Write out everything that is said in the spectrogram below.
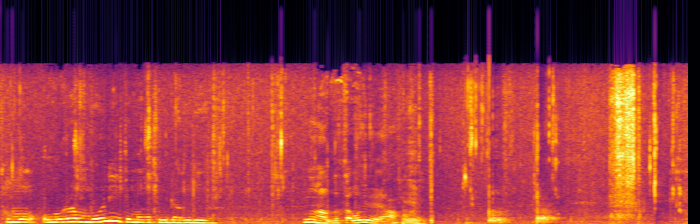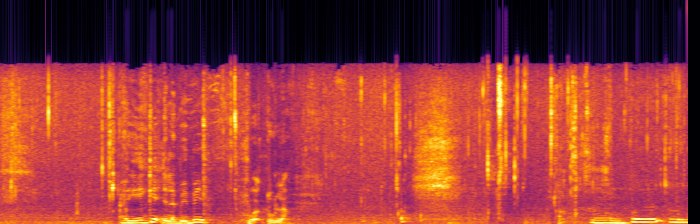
semua orang boleh je makan tulang dia. Nah, kakak boleh lah. Hmm. Gigit je lah, baby. Buat tulang. Hmm. Hmm.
